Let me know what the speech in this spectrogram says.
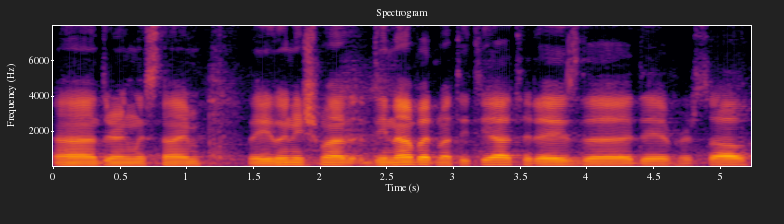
uh, during this time. The Ilunishmat Dinabat Matitya, today is the day of her soul.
